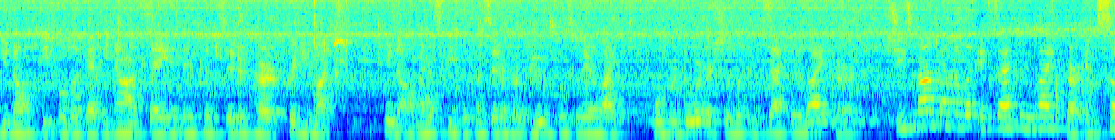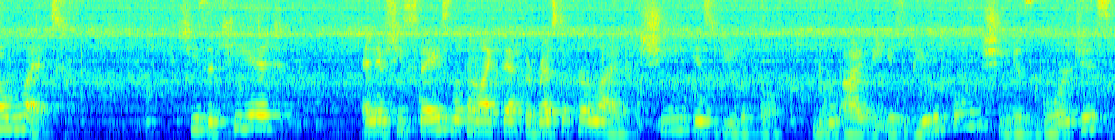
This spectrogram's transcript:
you know, people look at Beyonce and they consider her pretty much, you know, most people consider her beautiful. So they're like, well, her daughter should look exactly like her. She's not going to look exactly like her. And so what? She's a kid. And if she stays looking like that the rest of her life, she is beautiful. Blue Ivy is beautiful. She is gorgeous.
